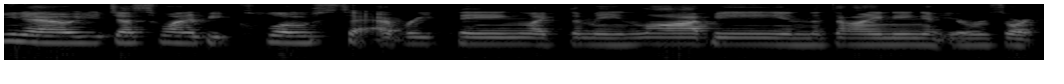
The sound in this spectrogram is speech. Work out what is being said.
you know you just want to be close to everything like the main lobby and the dining at your resort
